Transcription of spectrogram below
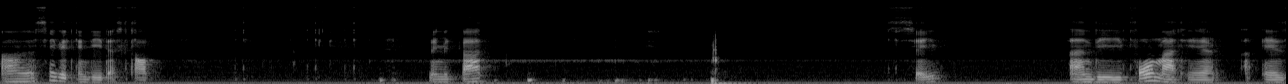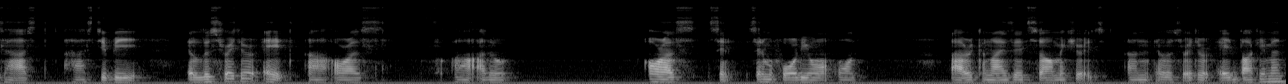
Uh, let's save it in the desktop. Name it path save. And the format here is has has to be illustrator 8 uh, or else uh, other or else cinema 4d won't, uh, recognize it so make sure it's an illustrator 8 document.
